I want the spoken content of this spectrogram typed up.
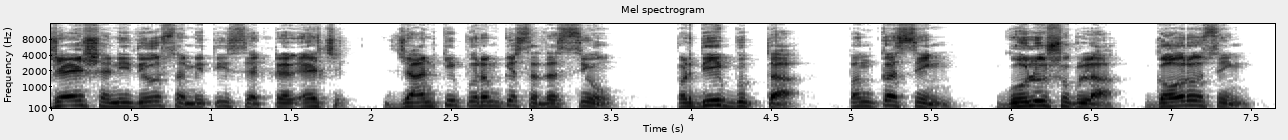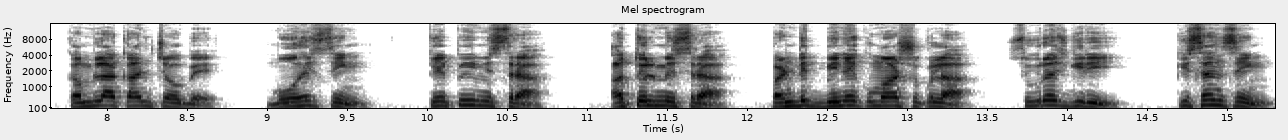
Jai Shanidev समिति सेक्टर एच, जानकीपुरम के सदस्यों, प्रदीप गुप्ता, पंकज सिंह, गोलू शुक्ला, गौरव सिंह, कमलाकांत चौबे, मोहित सिंह, केपी मिश्रा, अतुल मिश्रा, पंडित विनय कुमार शुक्ला, सूरज गिरी, किशन सिंह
